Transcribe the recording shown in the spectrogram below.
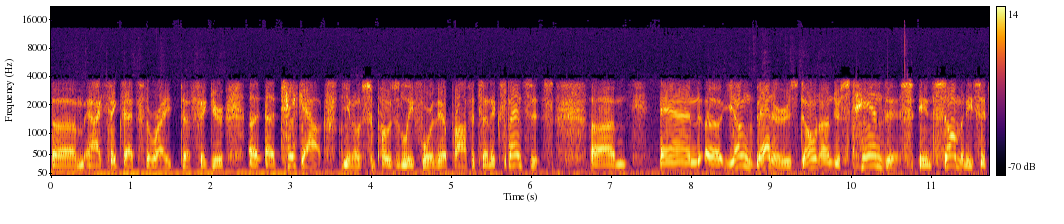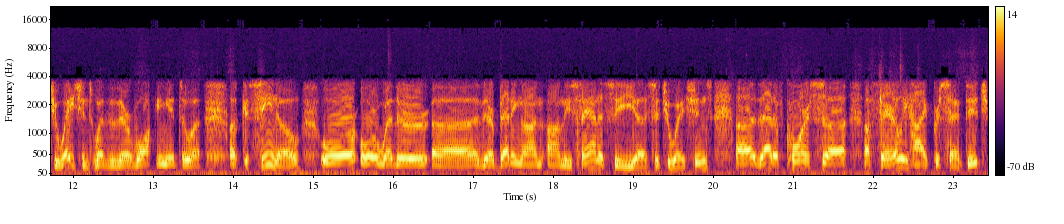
Um, I think that's the right figure. Takeout, you know, supposedly for their profits and expenses. Um, and uh, young bettors don't understand this in so many situations, whether they're walking into a, a casino or or whether uh, they're betting on on these fantasy uh, situations. Uh, that, of course, uh, a fairly high percentage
